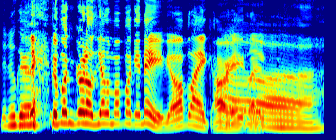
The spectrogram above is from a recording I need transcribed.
the new girl. the fucking girl that was yelling my fucking name, yo. I'm like, all right, like Uh,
